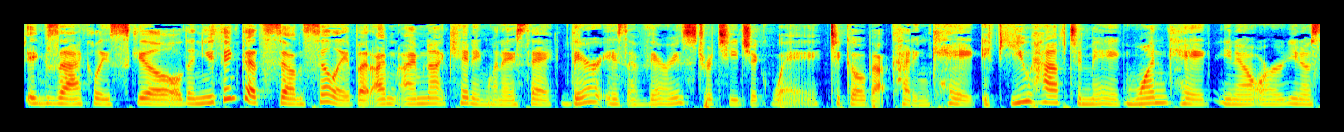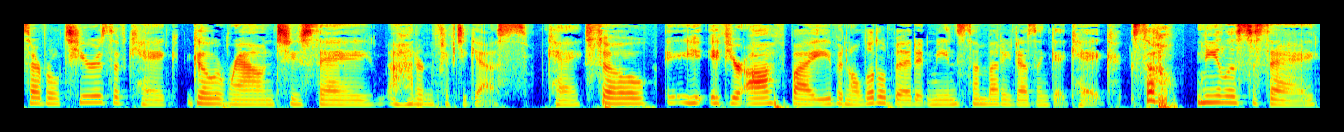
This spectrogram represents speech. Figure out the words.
exactly skilled. And you think that sounds silly, but I'm, I'm not kidding when I say there is a very strategic way to go about cutting cake. If you have to make one cake, you know, or, you know, several tiers of cake go around to say 150 guests. Okay. So if you're off by even a little bit, it means somebody doesn't get cake. So needless to say,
